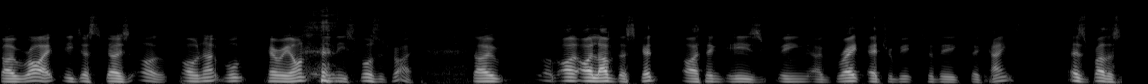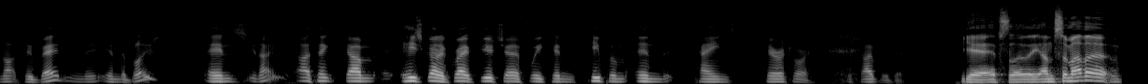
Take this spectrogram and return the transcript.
go right. He just goes, oh, oh no, we'll carry on, and he scores a try. So, I, I love this kid. I think he's been a great attribute to the the Canes. His brother's not too bad in the in the Blues. And you know, I think um, he's got a great future if we can keep him in the Canes territory, which I hope we do. Yeah, absolutely. Um, some other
